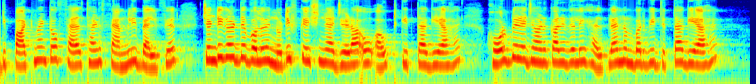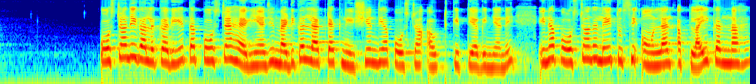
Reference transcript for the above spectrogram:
department of health and family welfare Chandigarh ਦੇ ਵੱਲੋਂ ਇਹ ਨੋਟੀਫਿਕੇਸ਼ਨ ਹੈ ਜਿਹੜਾ ਉਹ ਆਊਟ ਕੀਤਾ ਗਿਆ ਹੈ। ਹੋਰ ਵਧੇਰੇ ਜਾਣਕਾਰੀ ਦੇ ਲਈ ਹੈਲਪਲਾਈਨ ਨੰਬਰ ਵੀ ਦਿੱਤਾ ਗਿਆ ਹੈ। ਪੋਸਟਾਂ ਦੀ ਗੱਲ ਕਰੀਏ ਤਾਂ ਪੋਸਟਾਂ ਹੈਗੀਆਂ ਜੀ ਮੈਡੀਕਲ ਲੈਬ ਟੈਕਨੀਸ਼ੀਅਨ ਦੀਆਂ ਪੋਸਟਾਂ ਆਊਟ ਕੀਤੀਆਂ ਗਈਆਂ ਨੇ। ਇਹਨਾਂ ਪੋਸਟਾਂ ਦੇ ਲਈ ਤੁਸੀਂ ਆਨਲਾਈਨ ਅਪਲਾਈ ਕਰਨਾ ਹੈ।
